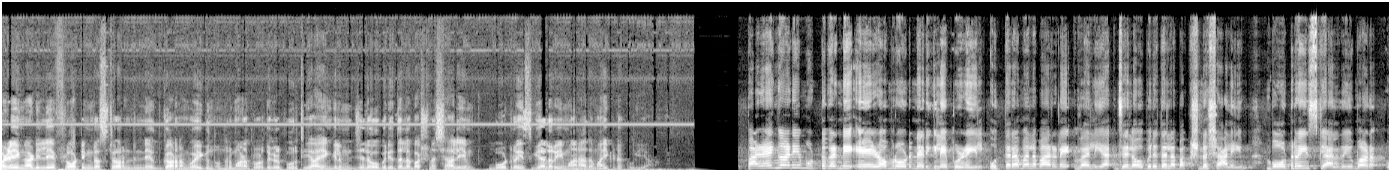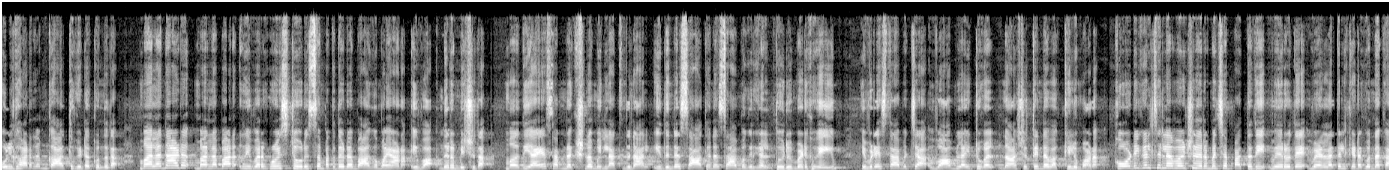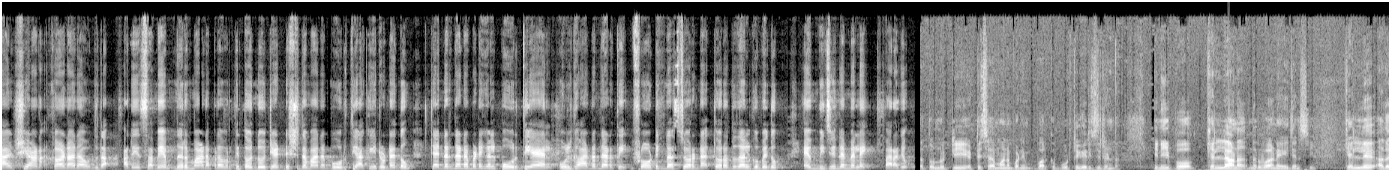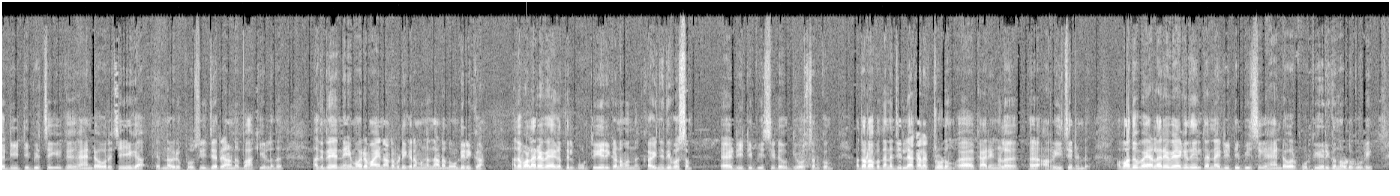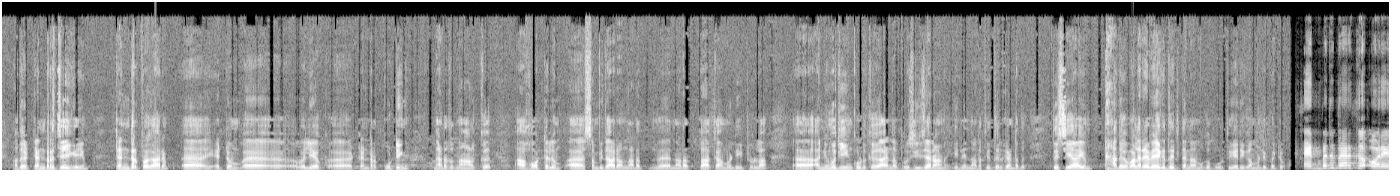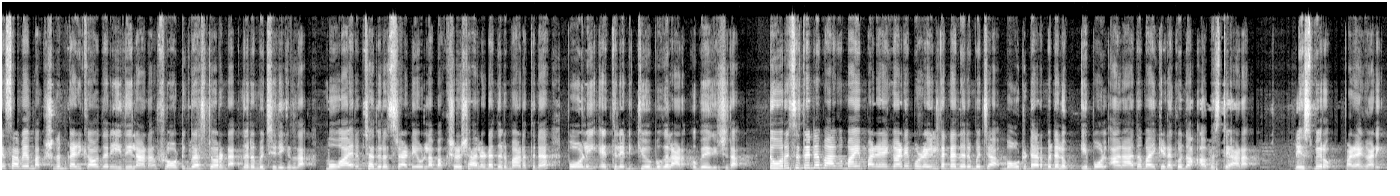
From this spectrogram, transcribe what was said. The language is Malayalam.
പഴയങ്ങാടിലെ ഫ്ലോട്ടിംഗ് റെസ്റ്റോറന്റിന്റെ ഉദ്ഘാടനം വൈകുന്നു. നിർമ്മാണ പ്രവൃത്തികൾ പൂർത്തിയായെങ്കിലും ജലോപരിതല ഭക്ഷണശാലയും ബോട്ട് റേസ് ഗാലറിയും അനാഥമായി കിടക്കുകയാണ്. പഴയങ്ങാടി മുട്ടുകണ്ടി ഏഴോം റോഡിനരികിലെ പുഴയിൽ ഉത്തര മലബാറിലെ വലിയ ജലോപരിതല ഭക്ഷണശാലയും ബോട്ട് റേസ് ഗാലറിയുമാണ് ഉദ്ഘാടനം കാത്തുകിടക്കുന്നത്. Malanad Malabar river cruise tourism പദ്ധതിയുടെ ഭാഗമായാണ് ഇവ നിർമ്മിച്ചത്. മതിയായ സംരക്ഷണമില്ലാത്തതിനാൽ ഇതിന്റെ സാധന സാമഗ്രികൾ തുരുമ്പെടുക്കുകയും ഇവിടെ സ്ഥാപിച്ച വാം ലൈറ്റുകൾ നാശത്തിന്റെ വക്കിലുമാണ്. കോടികൾ ചിലവഴിച്ച് നിർമ്മിച്ച പദ്ധതി വെറുതെ വെള്ളത്തിൽ കിടക്കുന്ന കാഴ്ചയാണ് കാണാനാവുന്നത്. അതേസമയം നിർമ്മാണ പ്രവൃത്തി തൊണ്ണൂറ്റിയെട്ട് ശതമാനം പൂർത്തിയാക്കിയിട്ടുണ്ടെന്നും ടെൻഡർ നടപടികൾ പൂർത്തിയായാൽ ഉദ്ഘാടനം നടത്തി ഫ്ലോട്ടിംഗ് റെസ്റ്റോറന്റ് തുറന്നു നൽകുമെന്നും M Vijin M L A പറഞ്ഞു. തൊണ്ണൂറ്റി എട്ട് ശതമാനം പണി വർക്ക് പൂർത്തീകരിച്ചിട്ടുണ്ട്. ഇനിയിപ്പോൾ കെല്ലാണ് നിർവഹണ ഏജൻസി. കെല്ല് അത് ഡി ടി പി സിക്ക് ഹാൻഡ് ഓവർ ചെയ്യുക എന്ന ഒരു പ്രൊസീജിയറാണ് ബാക്കിയുള്ളത്. അതിന്റെ നിയമപരമായ നടപടിക്രമങ്ങൾ നടന്നുകൊണ്ടിരിക്കുകയാണ്. അത് വളരെ വേഗത്തിൽ പൂർത്തീകരിക്കണമെന്ന് കഴിഞ്ഞ ദിവസം ഡി ടി പി സിയുടെ ഉദ്യോഗസ്ഥർക്കും അതോടൊപ്പം തന്നെ ജില്ലാ കലക്ടറോടും കാര്യങ്ങൾ അറിയിച്ചിട്ടുണ്ട്. അപ്പോൾ അത് വളരെ വേഗതയിൽ തന്നെ ഡി ടി പി സിക്ക് ഹാൻഡ് ഓവർ പൂർത്തീകരിക്കുന്നതോടുകൂടി അത് ടെൻഡർ ചെയ്യുകയും ടെൻഡർ പ്രകാരം ഏറ്റവും വലിയ ടെൻഡർ കൂട്ടിങ് നടത്തുന്ന ആൾക്ക് ആ ഹോട്ടലും സംവിധാനവും നട നടപ്പാക്കാൻ വേണ്ടിയിട്ടുള്ള അനുമതിയും കൊടുക്കുക എന്ന പ്രൊസീജിയറാണ് ഇനി നടത്തി തീർക്കേണ്ടത്. തീർച്ചയായും അത് വളരെ വേഗതയിൽ തന്നെ നമുക്ക് പൂർത്തീകരിക്കാൻ വേണ്ടി പറ്റും. എൺപത് പേർക്ക് ഒരേ സമയം ഭക്ഷണം കഴിക്കാവുന്ന രീതിയിലാണ് ഫ്ലോട്ടിംഗ് റെസ്റ്റോറന്റ് നിർമ്മിച്ചിരിക്കുന്നത്. മൂവായിരം ചതുരശ്ര അടിയുള്ള ഭക്ഷണശാലയുടെ നിർമ്മാണത്തിന് പോളി എത്തിലിൻ ക്യൂബുകളാണ് ഉപയോഗിച്ചത്. ടൂറിസത്തിന്റെ ഭാഗമായി പഴയങ്ങാടി പുഴയിൽ തന്നെ നിർമ്മിച്ച ബോട്ട് ടെർമിനലും ഇപ്പോൾ അനാഥമായി കിടക്കുന്ന അവസ്ഥയാണ്. News bureau Pazhayangadi.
